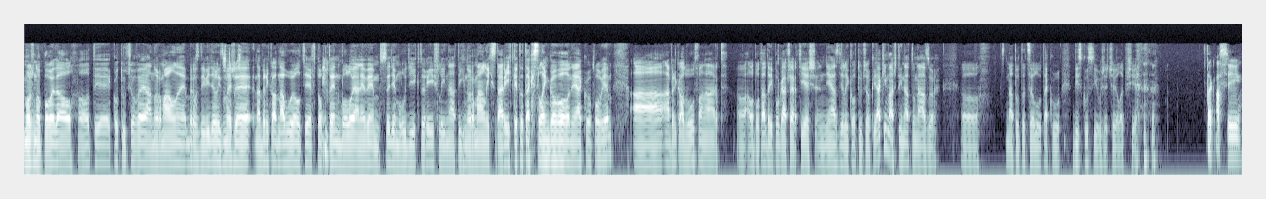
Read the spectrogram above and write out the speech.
možno povedal o, tie kotúčové a normálne brzdy, videli sme, že napríklad na Vuelte v top 10 bolo, ja neviem, 7 ľudí, ktorí išli na tých normálnych starých, keď to tak slangovo nejako poviem. A napríklad Wout van Aert alebo Tadej Pogačar tiež nejazdili kotúčovky. Aký máš ty na to názor? Na túto celú takú diskusiu, že čo je lepšie? tak asi,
